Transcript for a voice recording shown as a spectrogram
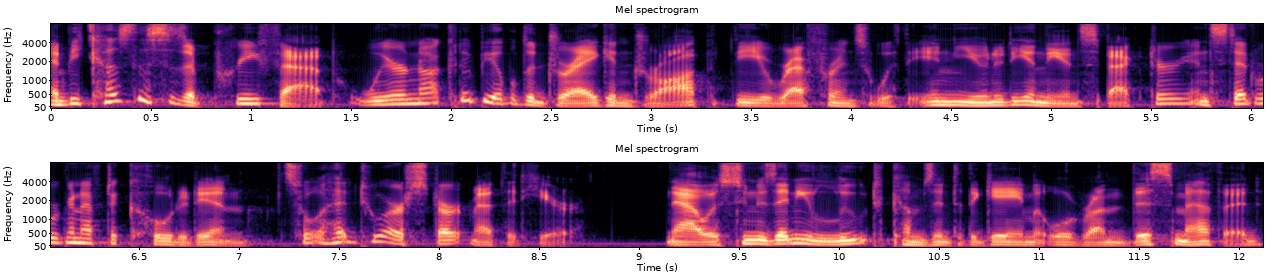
And because this is a prefab, we're not going to be able to drag and drop the reference within Unity in the inspector. Instead, we're going to have to code it in. So we'll head to our start method here. Now, as soon as any loot comes into the game, it will run this method,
